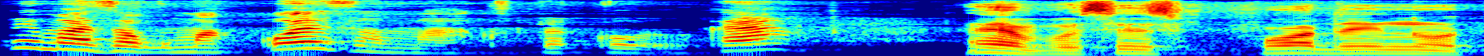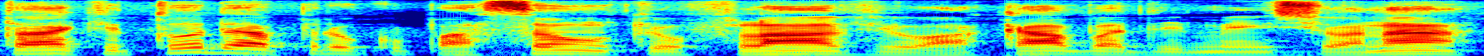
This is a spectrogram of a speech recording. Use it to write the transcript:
Tem mais alguma coisa, Marcos, para colocar? É, vocês podem notar que toda a preocupação que o Flávio acaba de mencionar,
